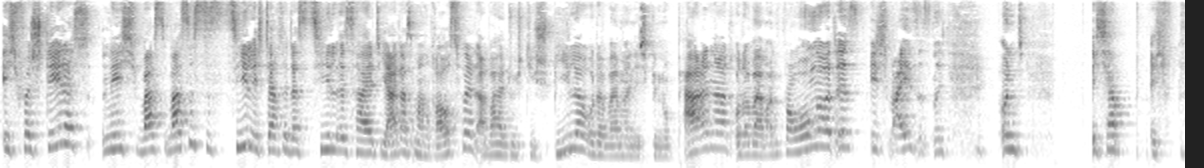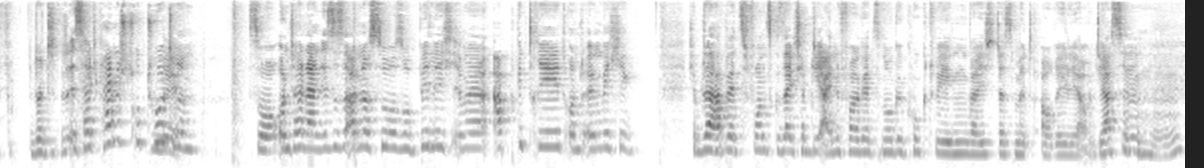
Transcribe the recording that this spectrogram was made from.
ich verstehe das nicht. Was, was ist das Ziel? Ich dachte, das Ziel ist halt, ja, dass man rausfällt, aber halt durch die Spiele oder weil man nicht genug Perlen hat oder weil man verhungert ist. Ich weiß es nicht. Und ich habe, ich, dort ist halt keine Struktur Nee. drin. So, und dann ist es auch noch so, so billig immer abgedreht und irgendwelche. Ich habe da hab jetzt vor uns gesagt, ich habe die eine Folge jetzt nur geguckt, wegen, weil ich das mit Aurelia und Yassin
